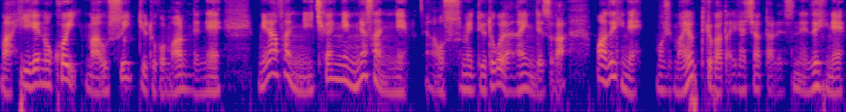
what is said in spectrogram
まあ、髭の濃い、まあ、薄いっていうところもあるんでね、皆さんに、一概にね、皆さんにね、おすすめっていうところではないんですが、まあ、ぜひね、もし迷ってる方いらっしゃったらですね、ぜひね、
